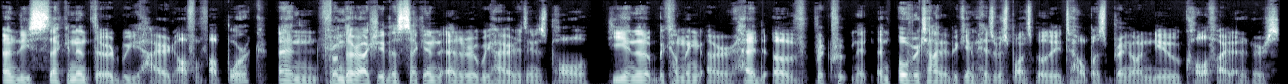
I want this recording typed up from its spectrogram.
and the second and third we hired off of Upwork. And from there, actually, the second editor we hired, his name is Paul. He ended up becoming our head of recruitment, and over time, it became his responsibility to help us bring on new qualified editors.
